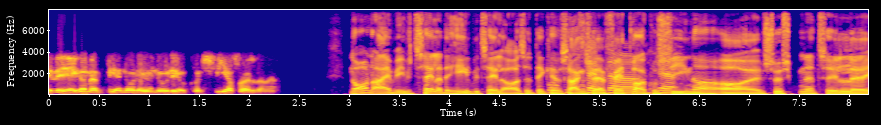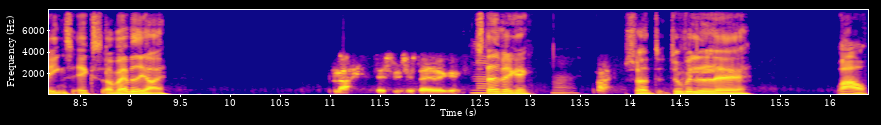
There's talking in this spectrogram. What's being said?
Det ved jeg ikke, om man bliver. Nu er det jo, nu er det jo kun svigerforældrene. Nå nej, vi taler det hele, vi taler også. Det kan jo sagtens være fædre og ja. kusiner og øh, søskende til øh, ens eks, og hvad ved jeg? Nej, det synes jeg stadigvæk ikke. Stadigvæk ikke? Nej. Så d- du vil... Øh, wow.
